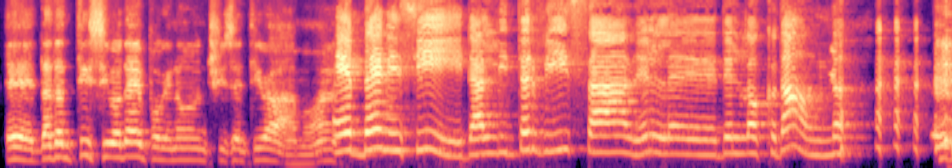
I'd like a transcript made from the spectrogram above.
È da tantissimo tempo che non ci sentivamo. Eh? Ebbene sì, dall'intervista del, del lockdown. Del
